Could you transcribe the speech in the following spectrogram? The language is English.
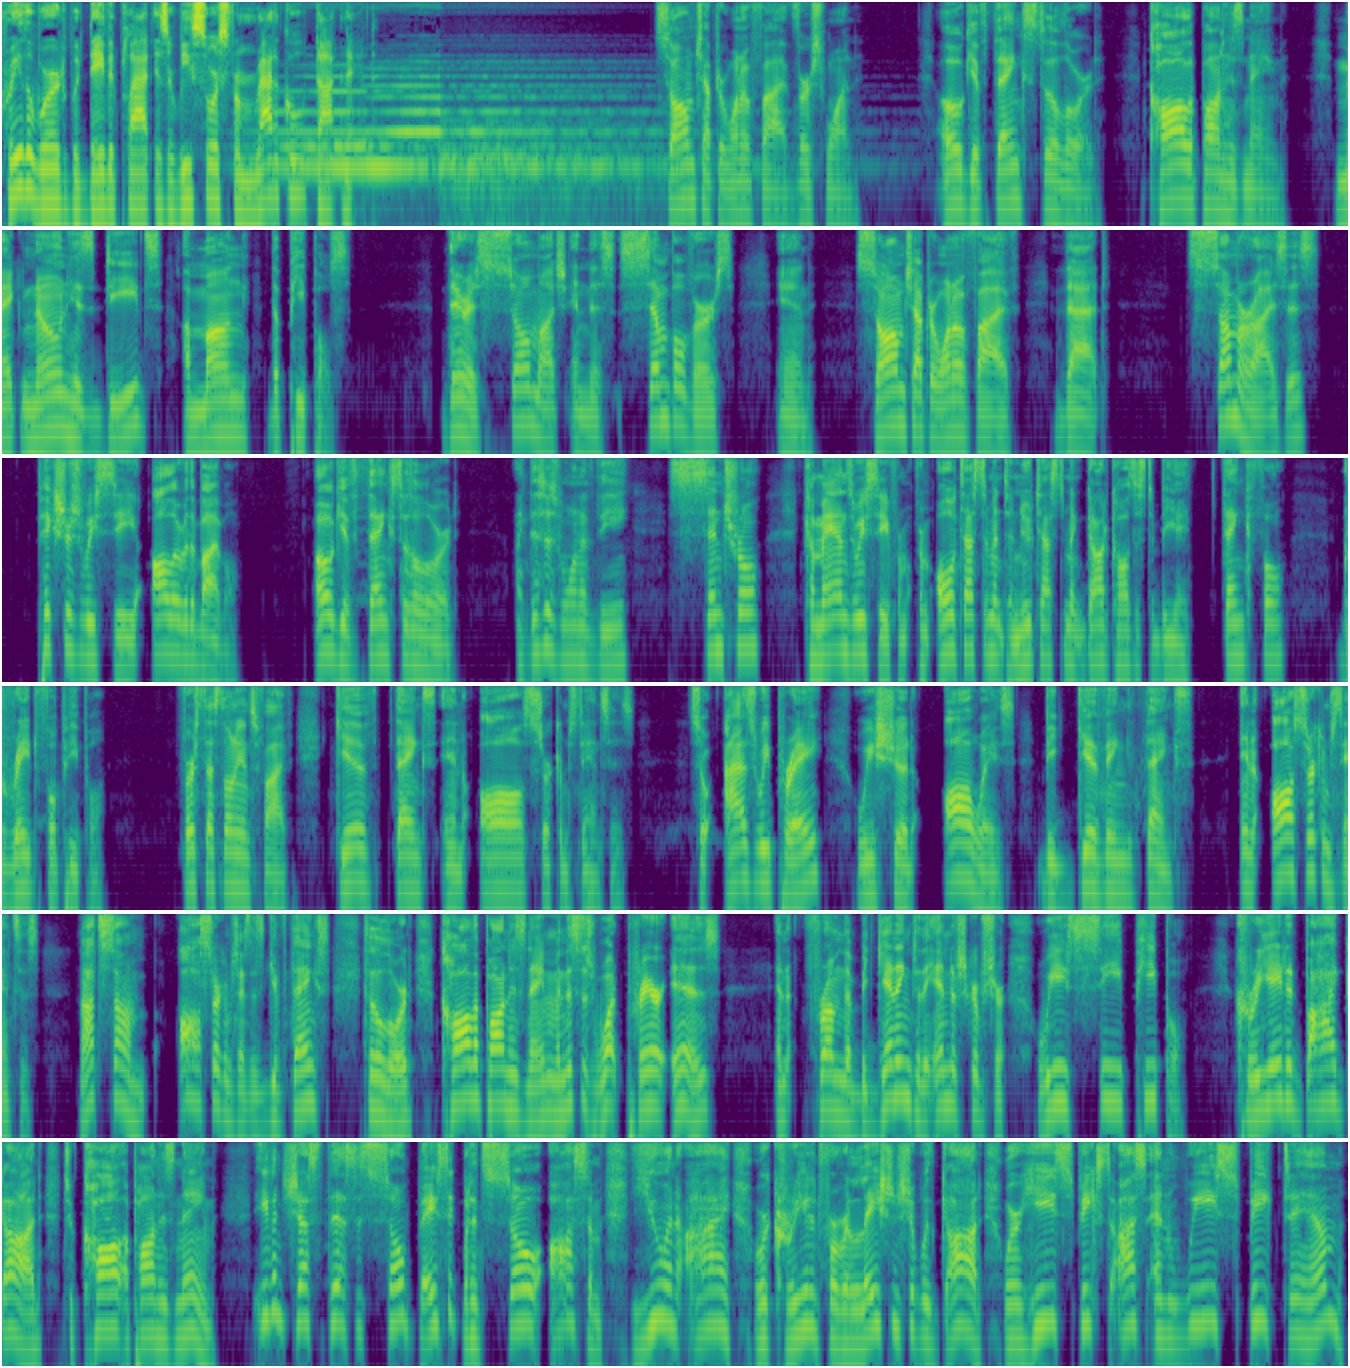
Pray the Word with David Platt is a resource from radical.net. Psalm chapter 105, verse 1. Oh, give thanks to the Lord, call upon his name, make known his deeds among the peoples. There is so much in this simple verse in Psalm chapter 105 that summarizes pictures we see all over the Bible. Oh, give thanks to the Lord. Like this is one of the central commands we see from, from Old Testament to New Testament. God calls us to be a thankful, grateful people. 1 Thessalonians 5 Give thanks in all circumstances. So as we pray, we should always be giving thanks in all circumstances, not some, all circumstances. Give thanks to the Lord, call upon his name. I mean, this is what prayer is. And from the beginning to the end of Scripture, we see people created by God to call upon his name. Even just this is so basic, but it's so awesome. You and I were created for relationship with God where he speaks to us and we speak to him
